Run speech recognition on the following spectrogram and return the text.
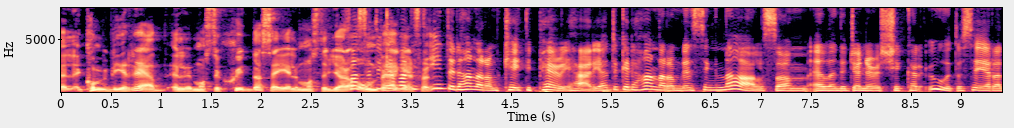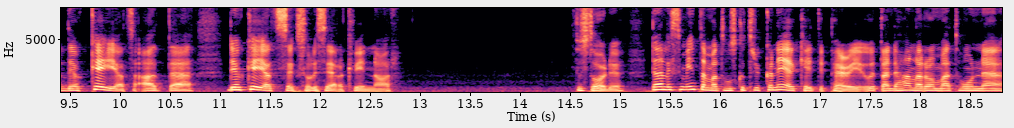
eller kommer bli rädd, eller måste skydda sig, eller måste göra Fast jag tycker omvägar faktiskt att... inte det handlar om Katy Perry här. Jag tycker det handlar om den signal som Ellen DeGeneres skickar ut och säger att det är okej att, att, eh, det är okej att sexualisera kvinnor. Förstår du? Det handlar liksom inte om att hon ska trycka ner Katy Perry, utan det handlar om att hon... eh,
